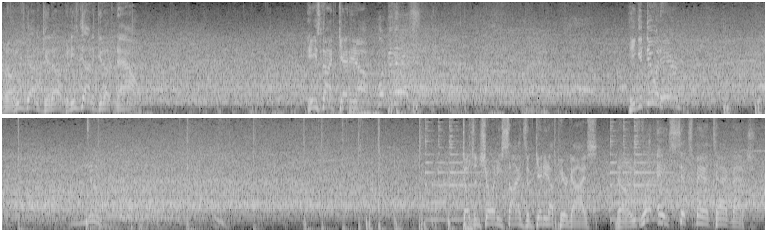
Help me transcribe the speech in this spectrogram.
No, he's got to get up, and he's got to get up now. He's not getting up. Look at this! He can do it here. Doesn't show any signs of getting up here, guys. No, What a six-man tag match.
